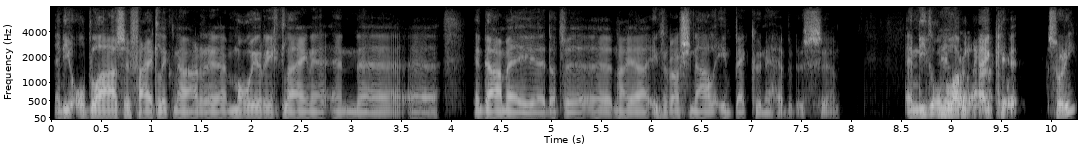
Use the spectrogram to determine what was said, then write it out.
En die opblazen feitelijk naar mooie richtlijnen. En, en daarmee dat we nou ja, internationale impact kunnen hebben. Dus, en niet onbelangrijk. sorry?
